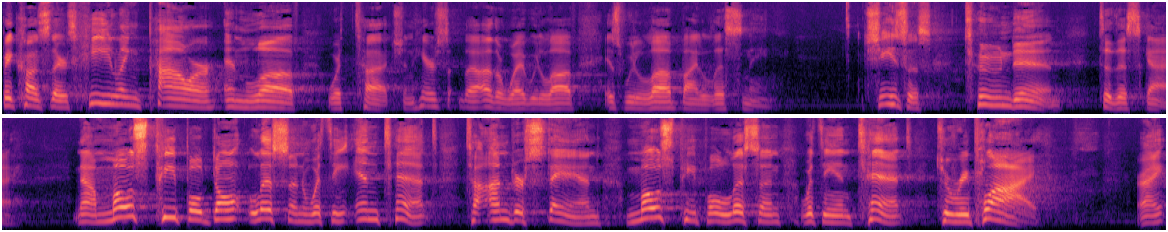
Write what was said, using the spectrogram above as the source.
because there's healing power and love with touch. And here's the other way we love is we love by listening. Jesus tuned in to this guy. Now, most people don't listen with the intent to understand. Most people listen with the intent to reply, right?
